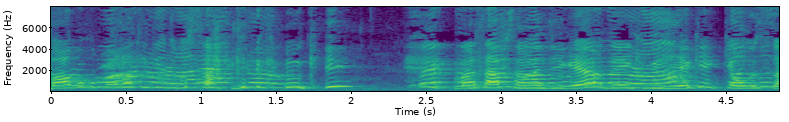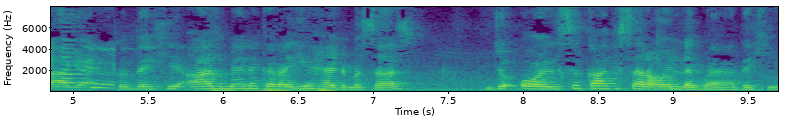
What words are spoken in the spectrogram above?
बाबू को बहुत ही तेज गुस्सा आ गया क्योंकि बस आप समझ ही गए और देख भी लिए कि क्यों गुस्सा आ गया। तो देखिए आज मैंने कराई है हेड मसाज जो ऑयल से काफ़ी सारा ऑयल लगवाया। देखिए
